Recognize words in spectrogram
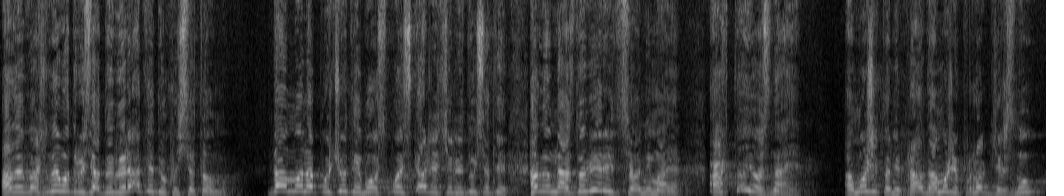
Але важливо, друзі, довіряти Духу Святому. Да, можна почути, бо Господь скаже через Дух Святий, але в нас довіри цього немає. А хто його знає? А може, то неправда, а може пророк дірзнув.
